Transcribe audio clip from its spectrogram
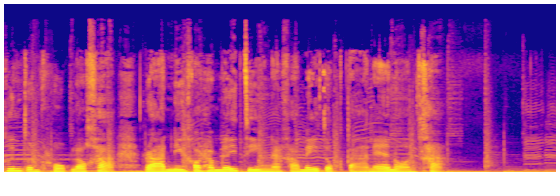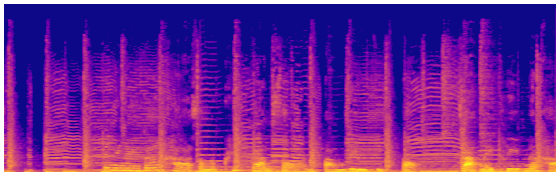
ขึ้นจนครบแล้วค่ะ ร้านนี้เขาทำได้จริงนะคะ ไม่จกตาแน่นอนค่ะ เป็นยังไงบ้างคะสำหรับคลิปการสอนปั๊มวิว TikTok จากในคลิปนะคะ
